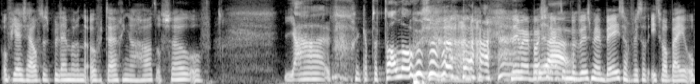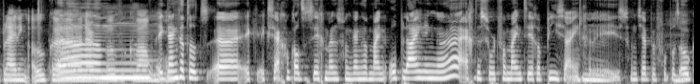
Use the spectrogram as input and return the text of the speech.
of jij zelf dus belemmerende overtuigingen had of zo? Of... Ja, ik heb er talloze. Ja. Nee, maar was je daar toen bewust mee bezig? Of is dat iets wat bij je opleiding ook uh, naar boven ehm, kwam? Ik denk dat dat... Uh, ik, ik zeg ook altijd tegen mensen van... Ik denk dat mijn opleidingen echt een soort van mijn therapie zijn mm. geweest. Want je hebt bijvoorbeeld ook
